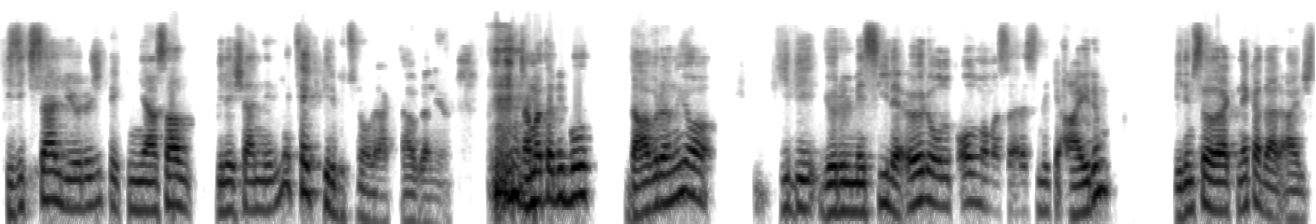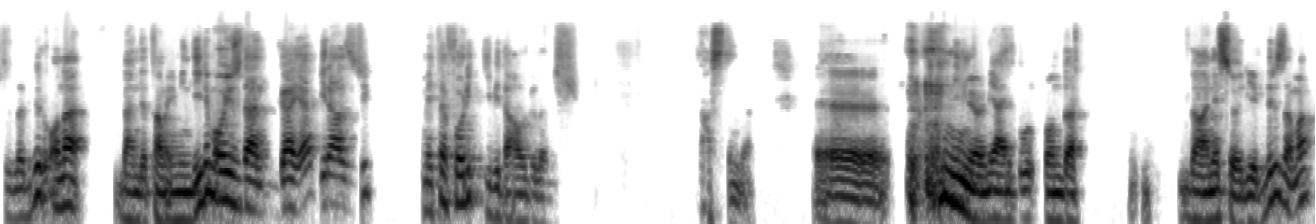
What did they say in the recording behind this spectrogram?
fiziksel, biyolojik ve kimyasal bileşenleriyle tek bir bütün olarak davranıyor. Ama tabii bu davranıyor gibi görülmesiyle öyle olup olmaması arasındaki ayrım bilimsel olarak ne kadar ayrıştırılabilir ona ben de tam emin değilim. O yüzden Gaia birazcık metaforik gibi de algılanır aslında. Ee, bilmiyorum yani bu konuda daha ne söyleyebiliriz ama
